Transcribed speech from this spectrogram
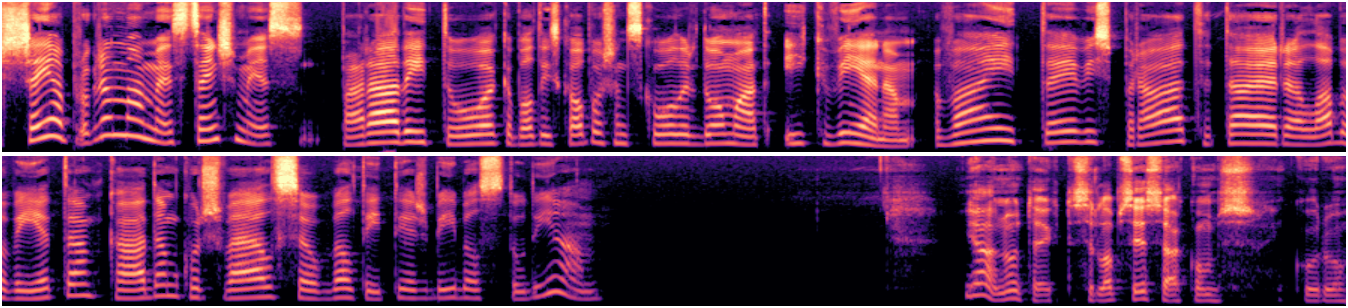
Šajā programmā mēs cenšamies parādīt to, ka Baltijas kalpošanas skola ir domāta ikvienam. Vai tevis prāt tā ir laba vieta kādam, kurš vēlas sev veltīt tieši bībeles studijām? Jā, noteikti. Tas ir labs iesākums, kuru,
